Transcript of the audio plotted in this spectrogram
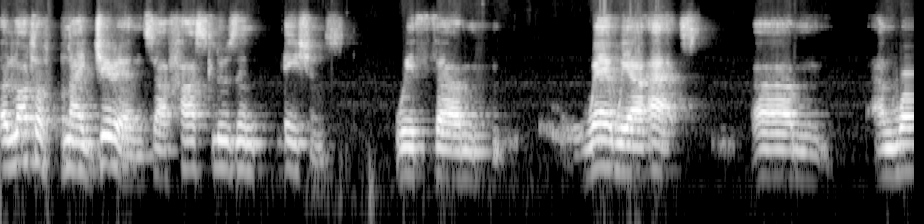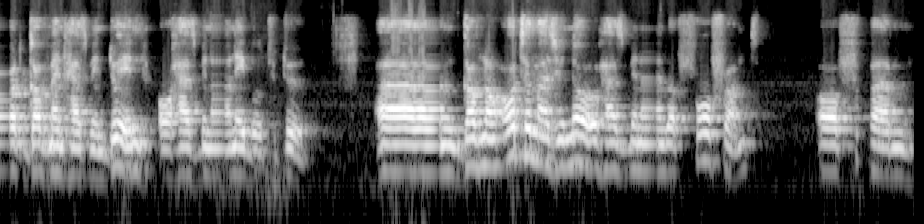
a lot of Nigerians are fast losing patience with um, where we are at um, and what government has been doing or has been unable to do. Um, Governor Ortom, as you know, has been at the forefront of um,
